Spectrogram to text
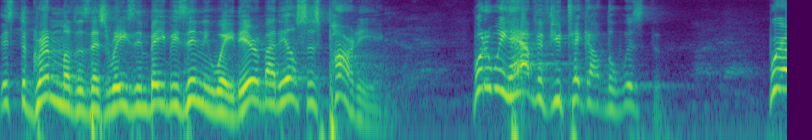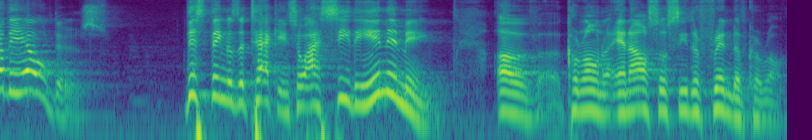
It's the grandmothers that's raising babies anyway. Everybody else is partying. What do we have if you take out the wisdom? Where are the elders? This thing is attacking. So I see the enemy of uh, Corona and I also see the friend of Corona.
